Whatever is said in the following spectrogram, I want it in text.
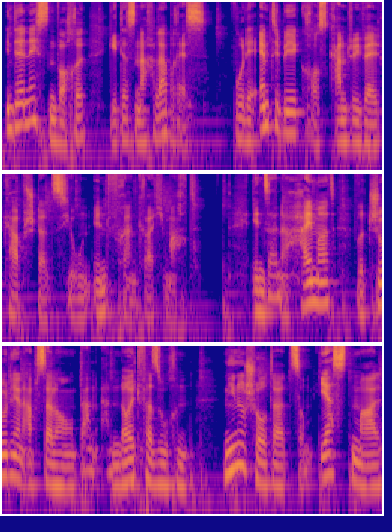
In der nächsten Woche geht es nach La Bresse, wo der MTB Cross Country Weltcup Station in Frankreich macht. In seiner Heimat wird Julian Absalon dann erneut versuchen, Nino Schurter zum ersten Mal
